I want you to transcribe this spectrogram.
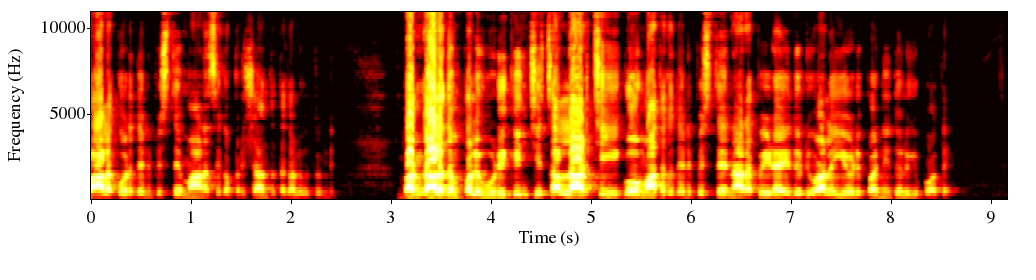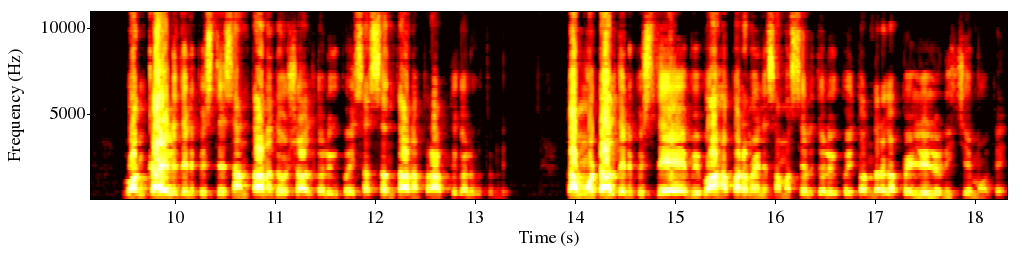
పాలకూర తినిపిస్తే మానసిక ప్రశాంతత కలుగుతుంది. బంగాళదుంపలు ఉడికించి చల్లార్చి గోమాతకు తినిపిస్తే నరపీడ ఎదుటి వాళ్ళ ఏడు పని తొలగిపోతాయి. వంకాయలు తినిపిస్తే సంతాన దోషాలు తొలగిపోయి సత్సంతాన ప్రాప్తి కలుగుతుంది. టమోటాలు తినిపిస్తే వివాహపరమైన సమస్యలు తొలగిపోయి తొందరగా పెళ్ళిళ్ళు నిశ్చయమవుతాయి.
